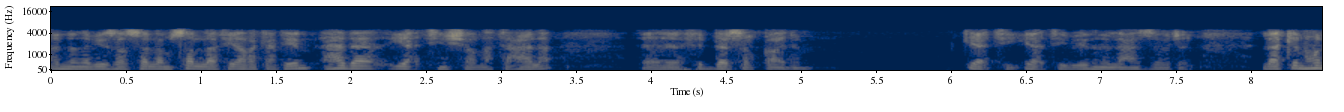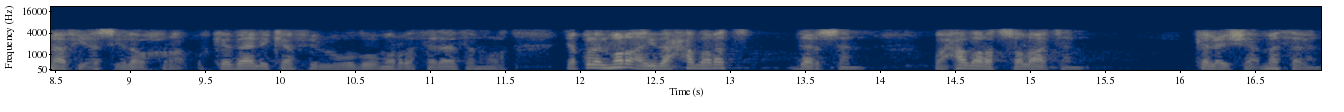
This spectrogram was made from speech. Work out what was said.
أن النبي صلى الله عليه وسلم صلى فيها ركعتين. هذا يأتي إن شاء الله تعالى آه، في الدرس القادم. يأتي يأتي بإذن الله عز وجل. لكن هنا في أسئلة أخرى وكذلك في الوضوء مرة ثلاثا مرة. يقول المرأة إذا حضرت درسا وحضرت صلاة كالعشاء مثلا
